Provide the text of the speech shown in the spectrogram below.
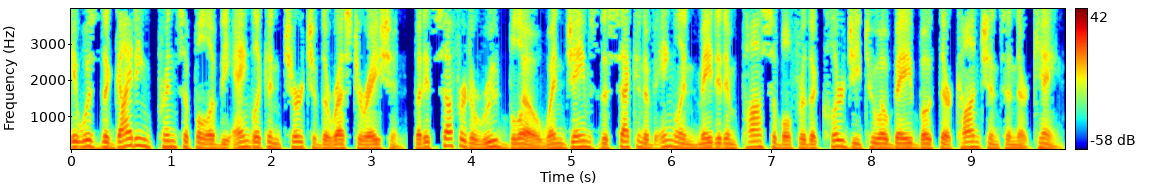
It was the guiding principle of the Anglican Church of the Restoration, but it suffered a rude blow when James II of England made it impossible for the clergy to obey both their conscience and their king.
